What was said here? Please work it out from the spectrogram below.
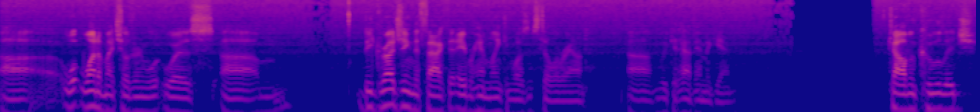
uh, w- one of my children w- was um, begrudging the fact that Abraham Lincoln wasn't still around. Uh, we could have him again. Calvin Coolidge,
